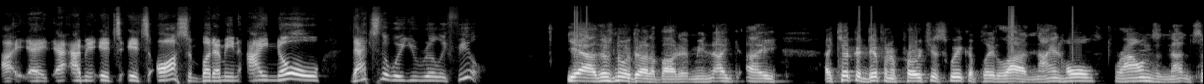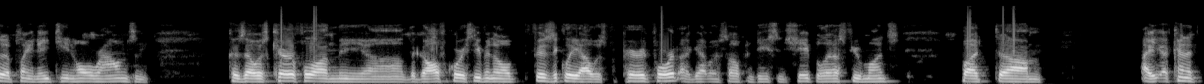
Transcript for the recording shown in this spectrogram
I, I, I mean, it's it's awesome, but I mean, I know that's the way you really feel. Yeah, there's no doubt about it. I mean, I I I took a different approach this week. I played a lot of nine hole rounds, and not instead of playing 18 hole rounds, and because I was careful on the uh, the golf course, even though physically I was prepared for it. I got myself in decent shape the last few months, but um, I, I kind of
